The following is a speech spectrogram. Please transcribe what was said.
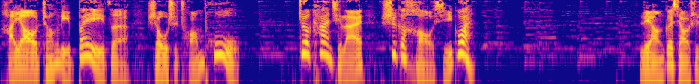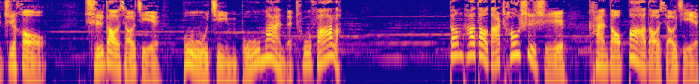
还要整理被子、收拾床铺，这看起来是个好习惯。两个小时之后。迟到小姐不紧不慢的出发了。当她到达超市时，看到霸道小姐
